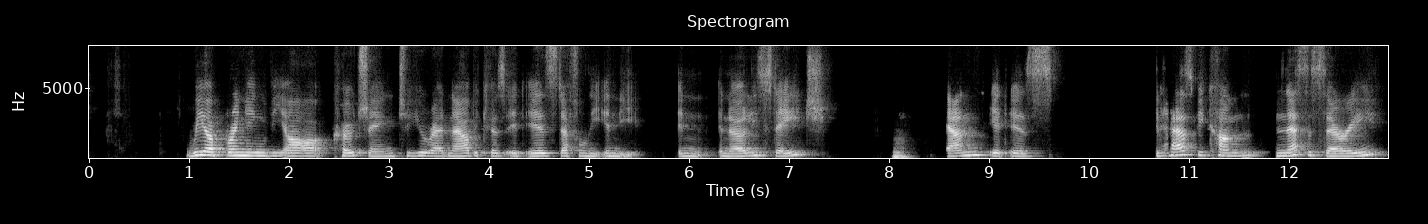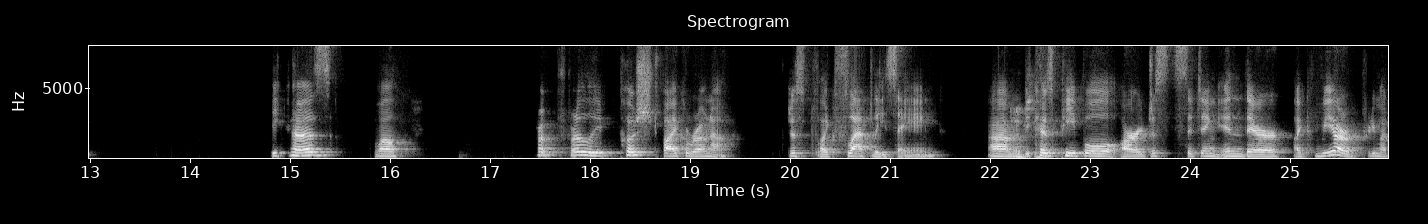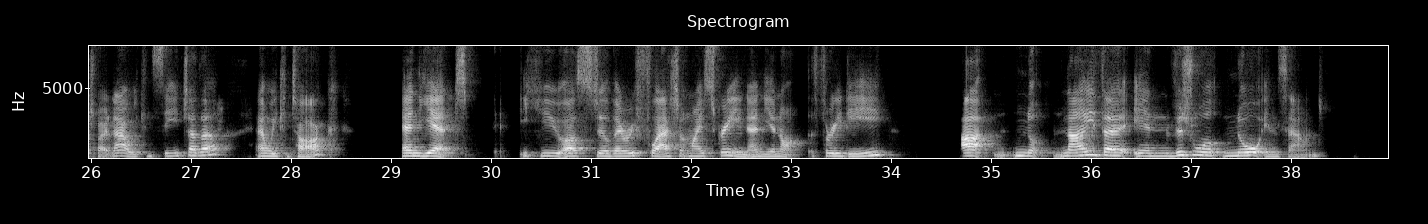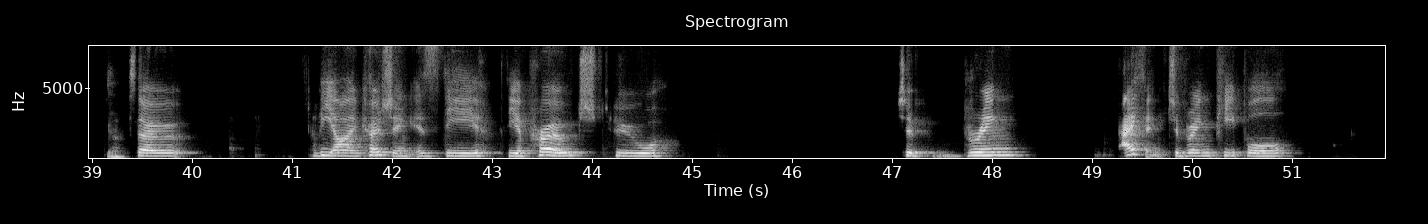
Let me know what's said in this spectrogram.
we are bringing VR coaching to you right now because it is definitely in the in an early stage, mm. and it is it has become necessary because well probably pushed by corona just like flatly saying um, because people are just sitting in there like we are pretty much right now we can see each other and we can talk. And yet you are still very flat on my screen and you're not 3d uh, no, neither in visual nor in sound. Yeah. so vr and coaching is the the approach to to bring i think to bring people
